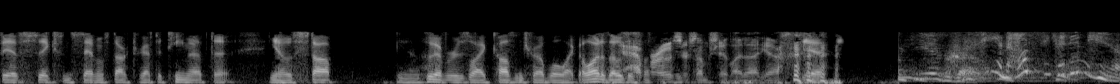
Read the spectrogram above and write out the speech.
fifth, sixth, and seventh Doctor have to team up to, you know, stop, you know, whoever is like causing trouble. Like a lot of those are fun. Or some shit like that. Yeah. Yeah. Ian, how did he get in here?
